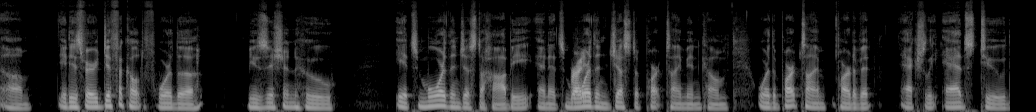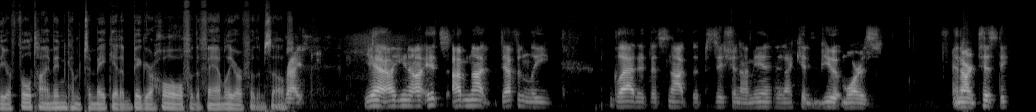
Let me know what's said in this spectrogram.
um, it is very difficult for the musician who it's more than just a hobby and it's more right. than just a part-time income or the part-time part of it actually adds to their full-time income to make it a bigger whole for the family or for themselves. Right. Yeah you know it's i'm not definitely glad that that's not the position i'm in and i could view it more as an artistic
